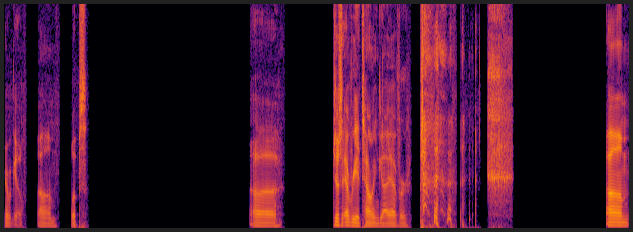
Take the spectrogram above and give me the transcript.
Here we go. Um, whoops. Uh, just every Italian guy ever. um.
